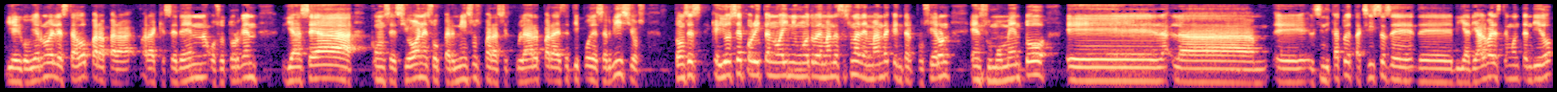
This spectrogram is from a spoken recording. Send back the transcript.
y el gobierno del Estado para, para, para que se den o se otorguen ya sea concesiones o permisos para circular para este tipo de servicios. Entonces, que yo sepa, ahorita no hay ninguna otra demanda. Esta es una demanda que interpusieron en su momento eh, la, eh, el sindicato de taxistas de, de, Villa de Álvarez, tengo entendido,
